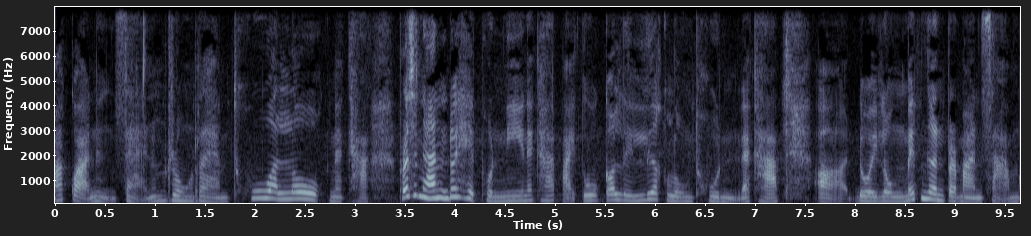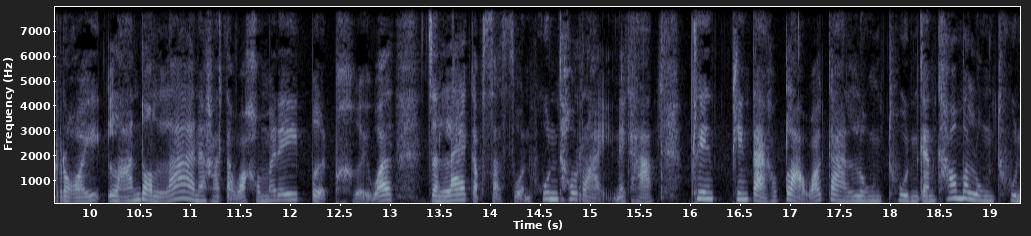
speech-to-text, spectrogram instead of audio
มากกว่า 1 0 0 0 0แสนโรงแรมทั่วโลกนะคะ เพราะฉะนั้นด้วยเหตุผลนี้นะคะป่ายตู้ก็เลยเลือกลงทุนนะคะโดยลงเม็ดเงินประมาณ 300 ล้านดอลลาร์นะคะ แต่ว่าเขาไม่ได้เปิดเผยว่าจะแลกกับสัดส่วนหุ้นเท่าไหร่นะคะ เพียงเพียงแต่เขากล่าวว่าการลงทุนการเข้ามาลงทุน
